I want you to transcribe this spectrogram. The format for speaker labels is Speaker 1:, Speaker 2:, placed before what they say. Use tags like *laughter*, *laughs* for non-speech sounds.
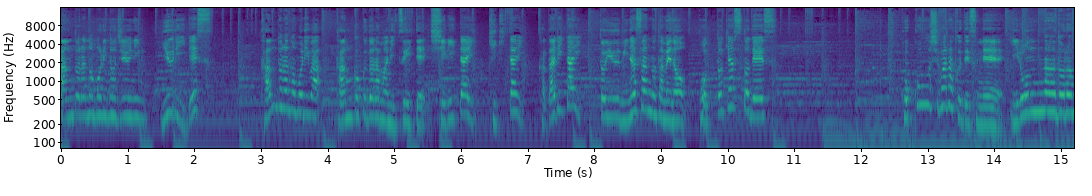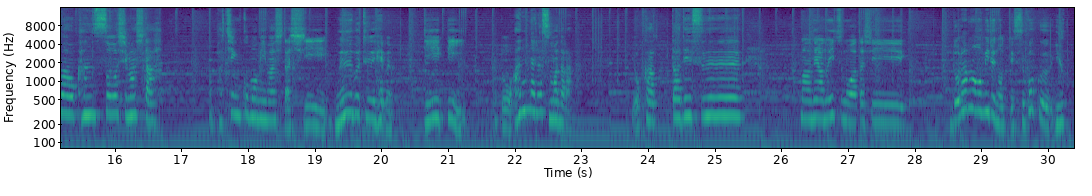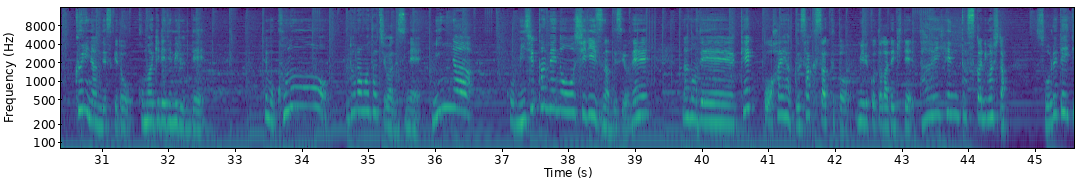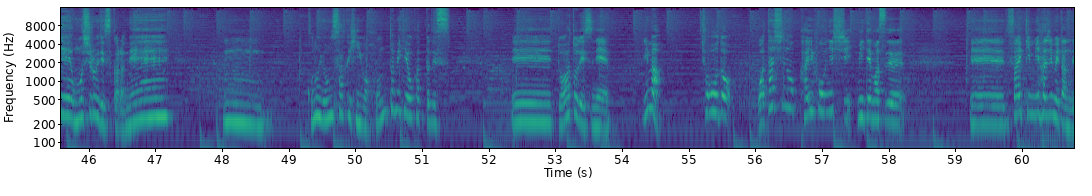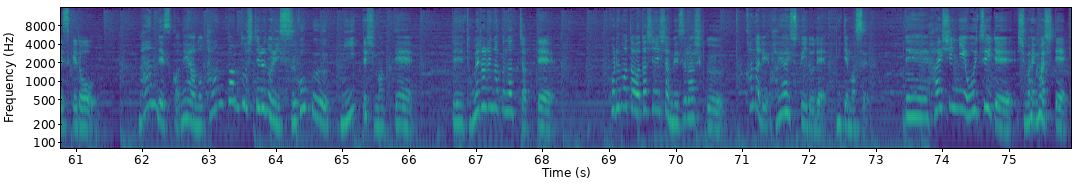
Speaker 1: カンドラの森の住人ゆりです。カンドラの森は韓国ドラマについて知りたい聞きたい語りたいという皆さんのためのポッドキャストです。ここをしばらくですねいろんなドラマを完走しました。パチンコも見ましたし「Move to Heaven」DP あと「アンナラスマナラ」よかったです。まあねあのいつも私ドラマを見るのってすごくゆっくりなんですけど細切れで見るんで。でもこのドラマたちはですねみんなこう短めのシリーズなんですよね。なので結構早くサクサクと見ることができて大変助かりました。それでいて面白いですからね。うん。この4作品は本当見てよかったです。えーとあとですね今ちょうど私の解放日誌見てます。えー、最近見始めたんですけど何ですかねあの淡々としてるのにすごく見入ってしまってで止められなくなっちゃってこれまた私にしては珍しくかなり速いスピードで見てます。で配信に追いついてしまいまして、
